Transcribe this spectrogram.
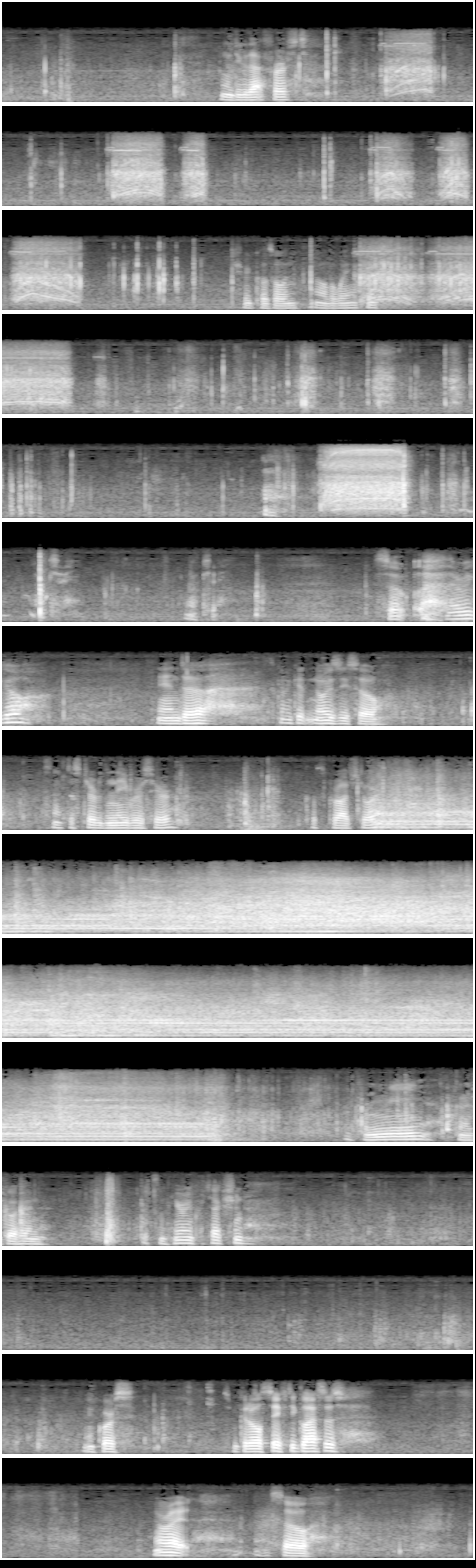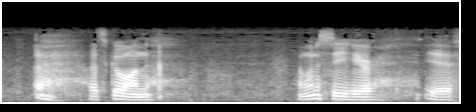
I'm going to do that first. Sure it goes all, all the way, okay. Okay. Okay. So uh, there we go. And uh, it's going to get noisy, so let's not disturb the neighbors here. Close the garage door. For me, I'm going to go ahead and get some hearing protection. Course, some good old safety glasses. All right, so uh, let's go on. I'm going to see here if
